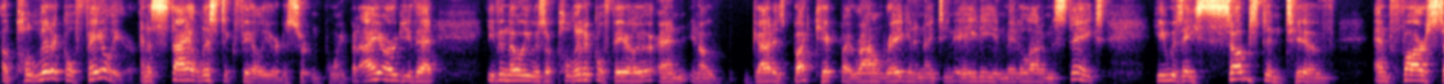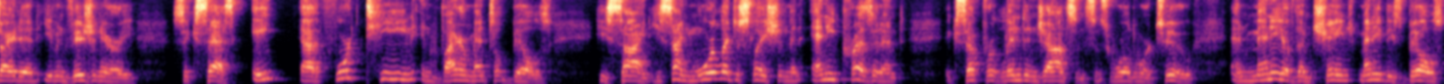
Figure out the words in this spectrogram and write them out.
a political failure and a stylistic failure at a certain point. But I argue that even though he was a political failure and you know got his butt kicked by Ronald Reagan in 1980 and made a lot of mistakes, he was a substantive and far-sighted, even visionary success. Eight, uh, 14 environmental bills he signed. He signed more legislation than any president except for Lyndon Johnson since World War II. And many of them changed, many of these bills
